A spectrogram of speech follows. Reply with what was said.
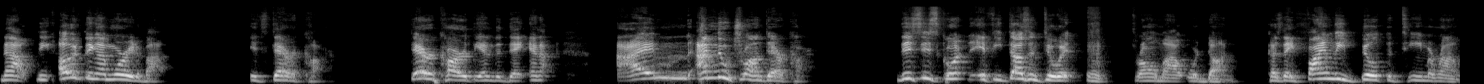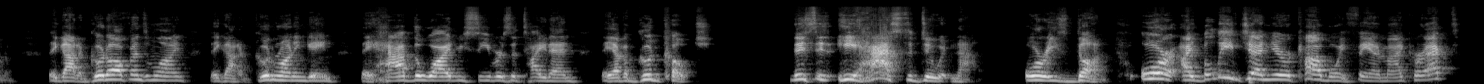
Now, the other thing I'm worried about, it's Derek Carr. Derek Carr at the end of the day, and I'm I'm neutral on Derek Carr. This is going if he doesn't do it, throw him out. We're done because they finally built the team around him. They got a good offensive line. They got a good running game. They have the wide receivers, the tight end. They have a good coach. This is he has to do it now, or he's done. Or I believe Jen, you're a Cowboy fan. Am I correct?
